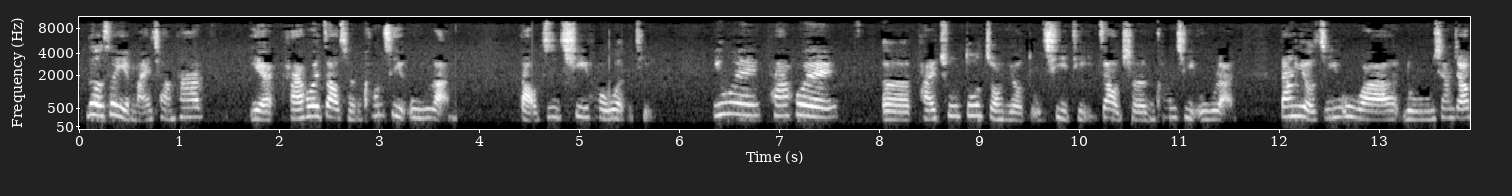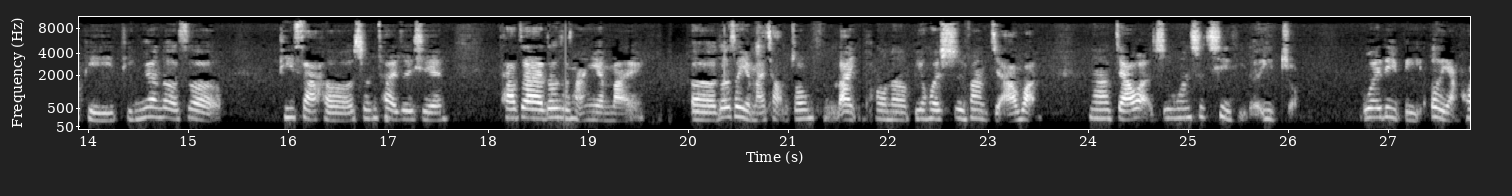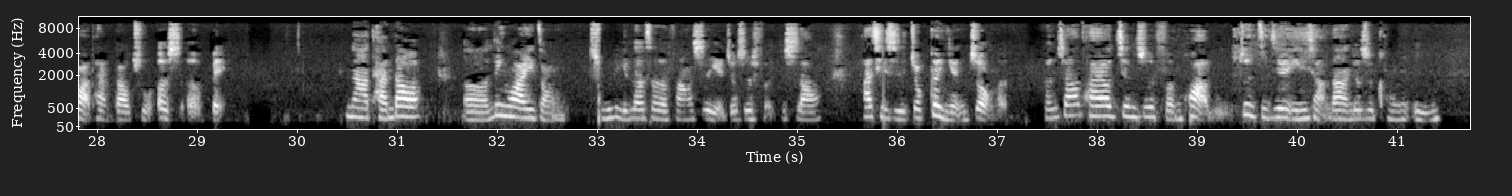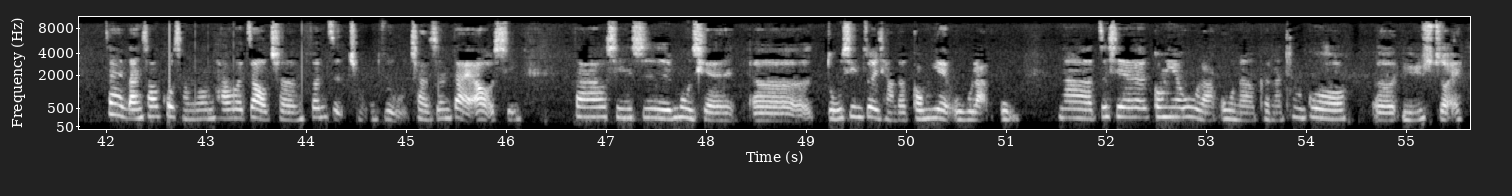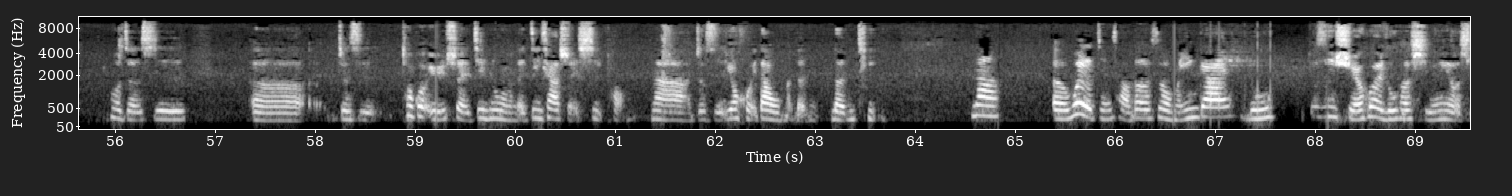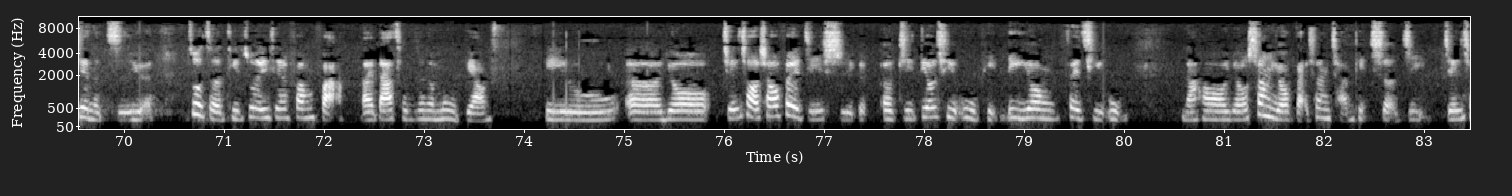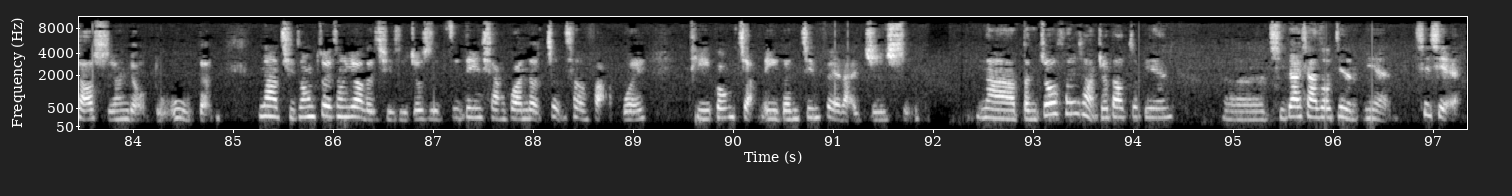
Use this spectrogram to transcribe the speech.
垃圾掩埋场，它也还会造成空气污染，导致气候问题，因为它会。呃，排出多种有毒气体，造成空气污染。当有机物啊，如香蕉皮、庭院垃圾、披萨和生菜这些，它在垃圾场掩埋，呃，垃圾掩埋场中腐烂以后呢，便会释放甲烷。那甲烷是温室气体的一种，威力比二氧化碳高出二十二倍。那谈到呃，另外一种处理垃圾的方式，也就是焚烧，它其实就更严重了。焚烧它要建置焚化炉，最直接影响当然就是空污。在燃烧过程中，它会造成分子重组，产生戴奥辛。戴奥辛是目前呃毒性最强的工业污染物。那这些工业污染物呢，可能透过呃雨水，或者是呃就是透过雨水进入我们的地下水系统，那就是又回到我们的人体。那呃，为了减少垃圾，我们应该如就是学会如何使用有限的资源。作者提出了一些方法来达成这个目标，比如呃，有减少消费及使呃及丢弃物品，利用废弃物，然后由上游改善产品设计，减少使用有毒物等。那其中最重要的其实就是制定相关的政策法规，提供奖励跟经费来支持。那本周分享就到这边。呃，期待下周见面，谢谢。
